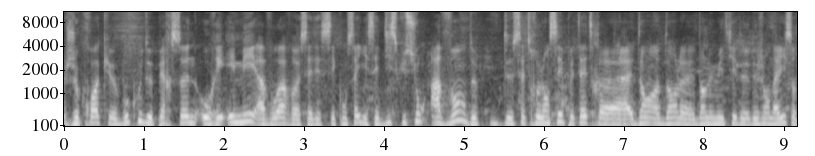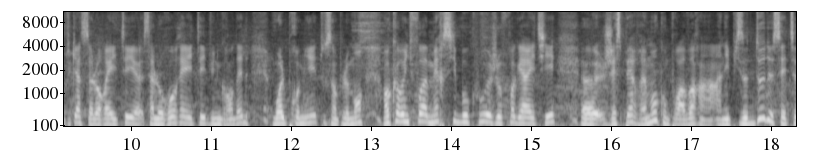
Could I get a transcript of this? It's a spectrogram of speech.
Je crois que beaucoup de personnes auraient aimé avoir euh, ces, ces conseils et cette discussion avant de, de s'être lancé peut-être euh, dans, dans, le, dans le métier de, de, journaliste. En tout cas, ça leur, a été, ça leur aurait été d'une grande aide. Moi le premier, tout simplement. Encore une fois, merci beaucoup Geoffroy Garretier. Euh, J'espère vraiment qu'on pourra avoir un, un, épisode 2 de cette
